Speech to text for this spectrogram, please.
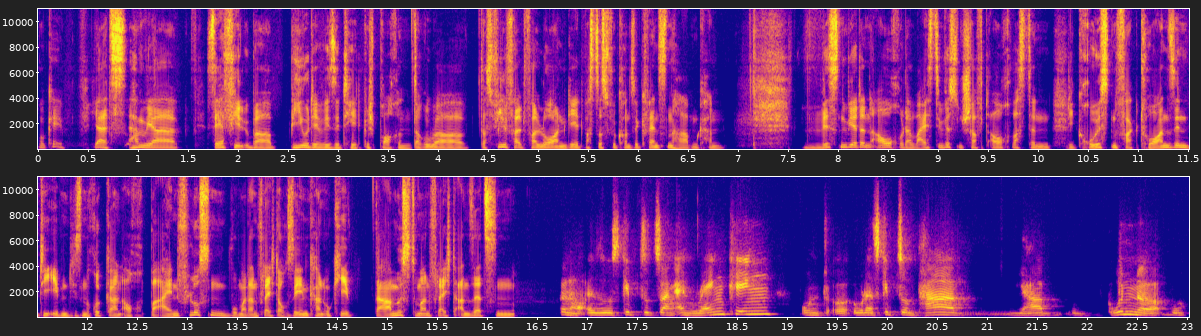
Okay. Ja, jetzt haben wir sehr viel über Biodiversität gesprochen, darüber, dass Vielfalt verloren geht, was das für Konsequenzen haben kann. Wissen wir denn auch oder weiß die Wissenschaft auch, was denn die größten Faktoren sind, die eben diesen Rückgang auch beeinflussen, wo man dann vielleicht auch sehen kann, okay, da müsste man vielleicht ansetzen? Genau, also es gibt sozusagen ein Ranking und oder es gibt so ein paar ja, Gründe, wo,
